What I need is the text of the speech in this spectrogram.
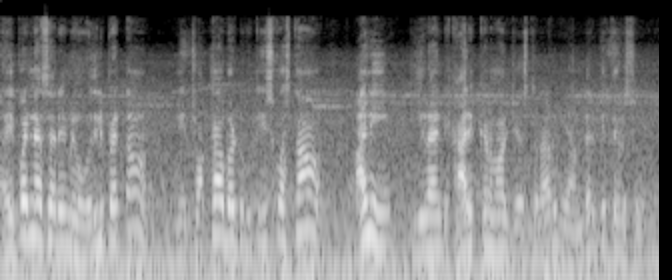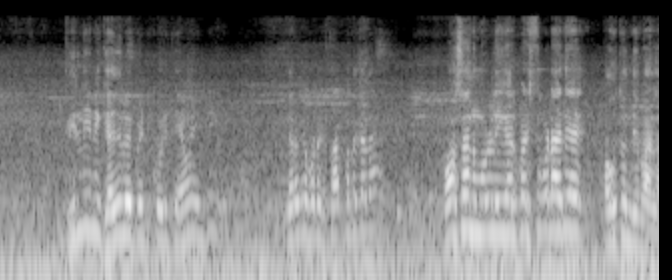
భయపడినా సరే మేము వదిలిపెట్టాం నీ చొక్కా బట్టుకు తీసుకొస్తాం అని ఇలాంటి కార్యక్రమాలు చేస్తున్నారు మీ అందరికీ తెలుసు. పిల్లిని గదిలో పెట్టి కొడితే ఏమైంది? తిరగబడక తప్పదు కదా? పోసాని మురళి గారి పరిస్థితి కూడా అదే అవుతుంది ఇవాళ.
